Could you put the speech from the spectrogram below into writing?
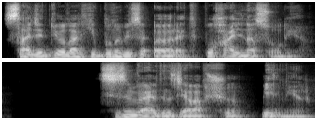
Sadece diyorlar ki bunu bize öğret. Bu hal nasıl oluyor? Sizin verdiğiniz cevap şu. Bilmiyorum.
